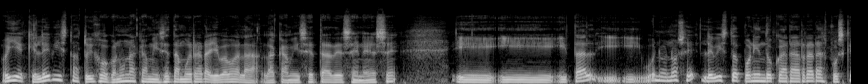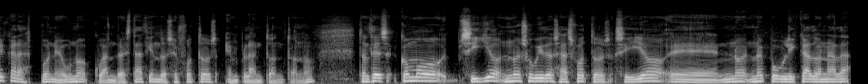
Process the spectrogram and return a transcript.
oye, que le he visto a tu hijo con una camiseta muy rara, llevaba la, la camiseta de SNS y, y- y tal, y, y bueno, no sé, le he visto poniendo caras raras, pues qué caras pone uno cuando está haciéndose fotos en plan tonto, ¿no? Entonces, ¿cómo, si yo no he subido esas fotos, si yo eh, no, no he publicado nada,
